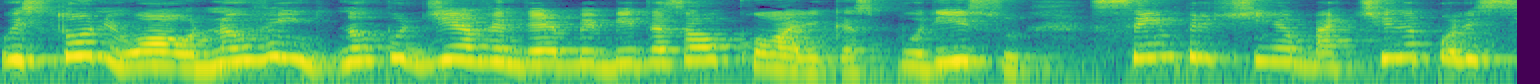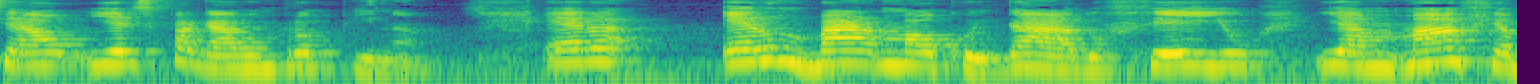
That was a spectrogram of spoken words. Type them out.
O Stonewall não, vend, não podia vender bebidas alcoólicas, por isso sempre tinha batida policial e eles pagavam propina. Era era um bar mal cuidado, feio, e a máfia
